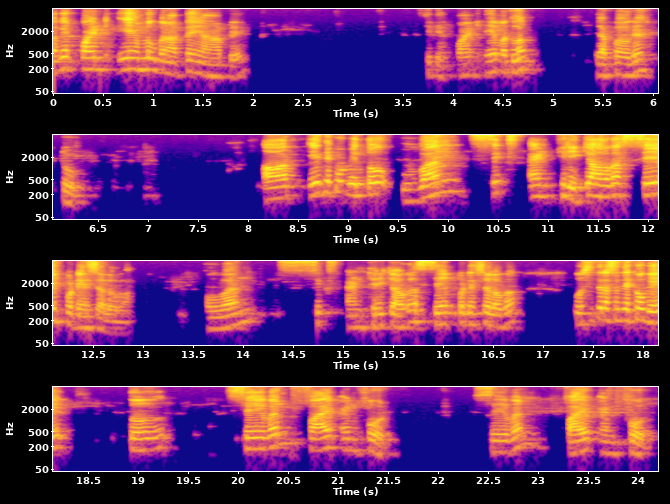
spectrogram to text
अगर पॉइंट ए हम लोग बनाते हैं यहाँ पे, ठीक है? पॉइंट ए मतलब आपका हो गया टू और ये देखोगे तो वन सिक्स एंड थ्री क्या होगा? सेम पोटेंशियल होगा। वन सिक्स एंड थ्री क्या होगा? सेम पोटेंशियल होगा। उसी तरह से देखोगे तो seven five and four. Seven five and four.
